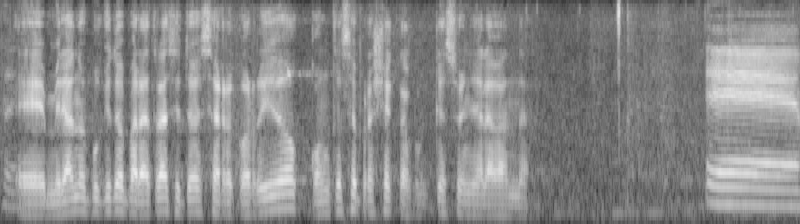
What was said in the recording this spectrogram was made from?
Sí. Eh, mirando un poquito para atrás y todo ese recorrido, ¿con qué se proyecta? ¿Con qué sueña la banda? Eh,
